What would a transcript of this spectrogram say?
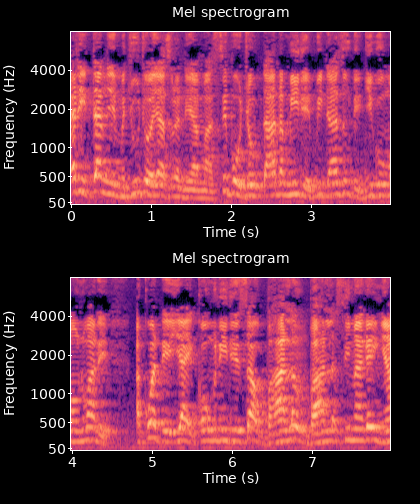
အဲ့ဒီတက်မြေမကျူးကျော်ရဆိုတဲ့နေရာမှာစစ်ဖို့ချုပ်တားသမီးတွေမိသားစုတွေညီကိုမောင်တို့ကနေအကွက်တွေရိုက်ကုမ္ပဏီတွေစောက်ဘာလုပ်ဘာစီမံကိန်းညာ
